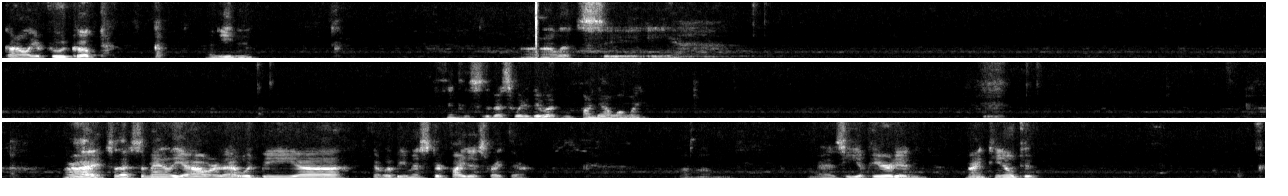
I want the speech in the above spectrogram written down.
Got all your food cooked and eaten. Uh, let's see. Think this is the best way to do it. We'll find out, won't we? All right, so that's the man of the hour. That would be uh, that would be Mr. Fidus right there, um, as he appeared in 1902.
